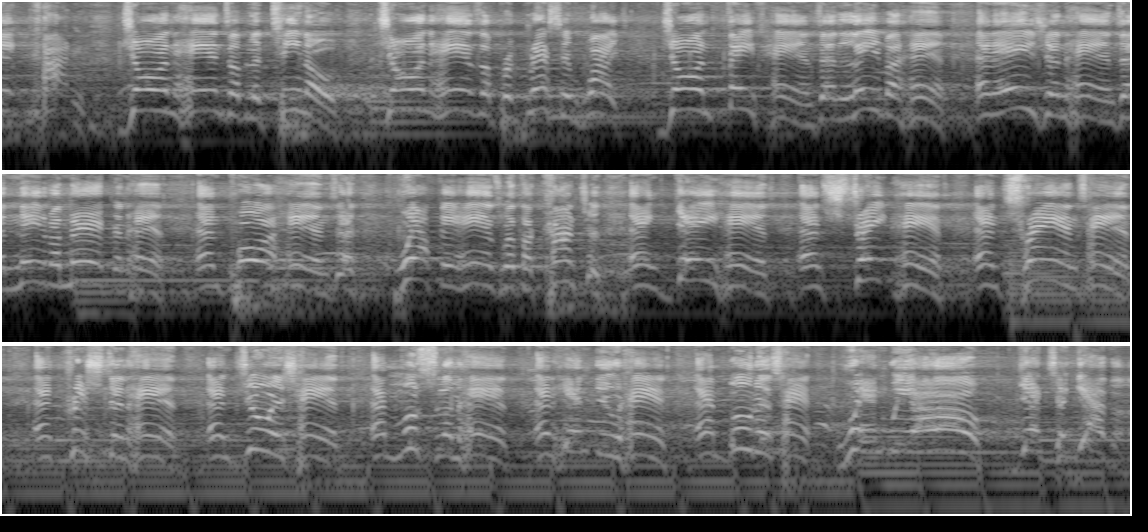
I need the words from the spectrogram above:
picked cotton join hands of Latinos, join hands of progressive whites, join faith hands and labor hands and Asian hands and Native American hands and poor hands and wealthy hands with a conscience and gay hands and straight hands and trans hands and Christian hands and Jewish hands and Muslim hands and Hindu hands and Buddhist hands. When we all get together,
